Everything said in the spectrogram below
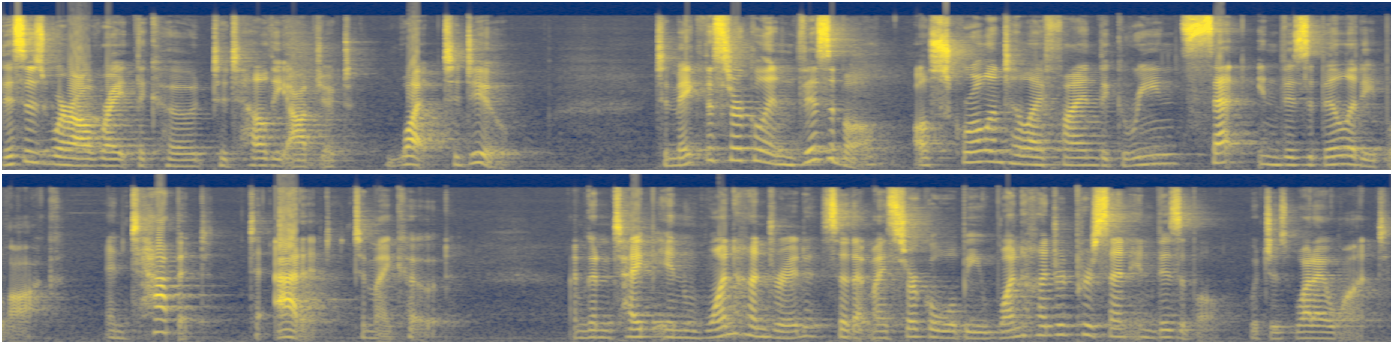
This is where I'll write the code to tell the object what to do. To make the circle invisible, I'll scroll until I find the green Set Invisibility block and tap it to add it to my code. I'm going to type in 100 so that my circle will be 100% invisible, which is what I want.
